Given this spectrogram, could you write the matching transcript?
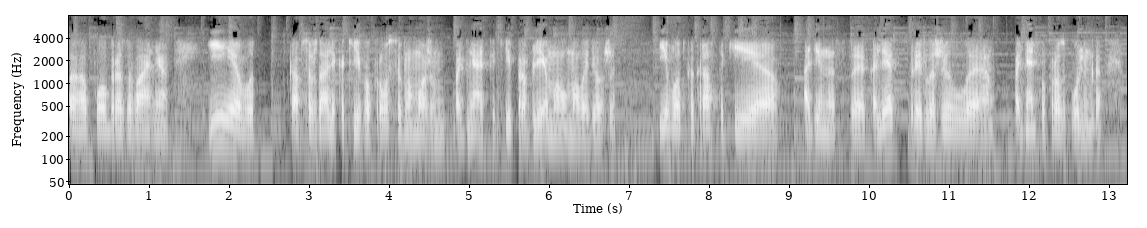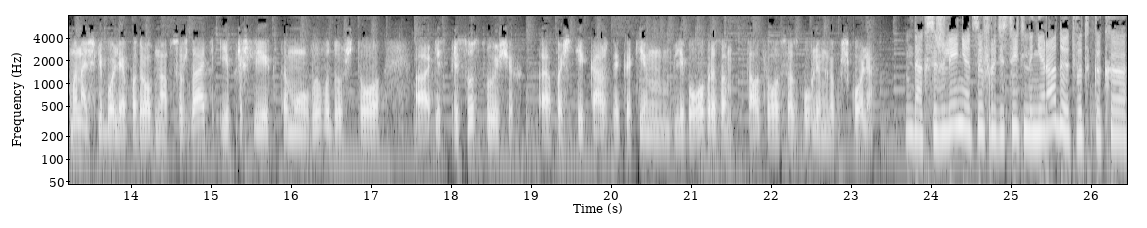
э, по образованию. И вот обсуждали, какие вопросы мы можем поднять, какие проблемы у молодежи. И вот как раз-таки один из э, коллег предложил э, поднять вопрос буллинга. Мы начали более подробно обсуждать и пришли к тому выводу, что из присутствующих почти каждый каким-либо образом сталкивался с буллингом в школе. Да, к сожалению, цифры действительно не радуют. Вот как э,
